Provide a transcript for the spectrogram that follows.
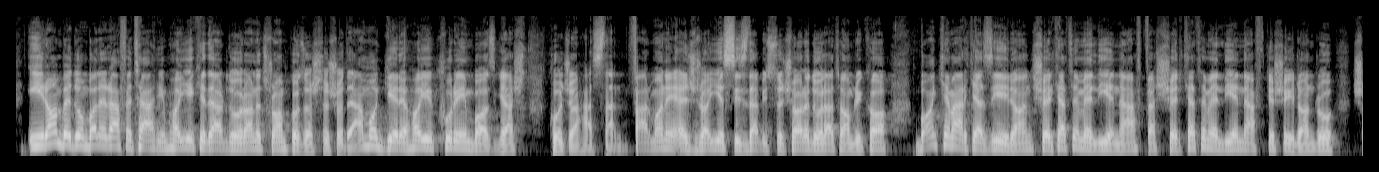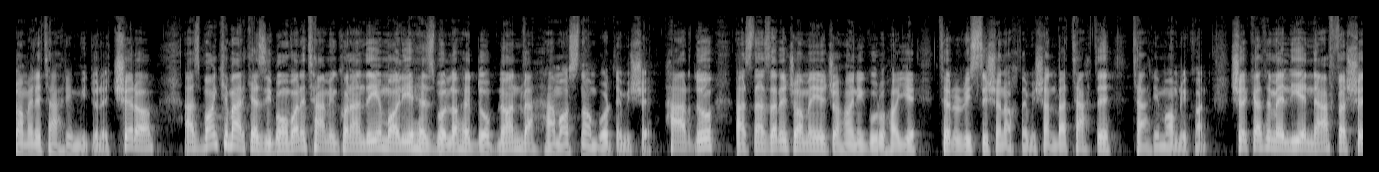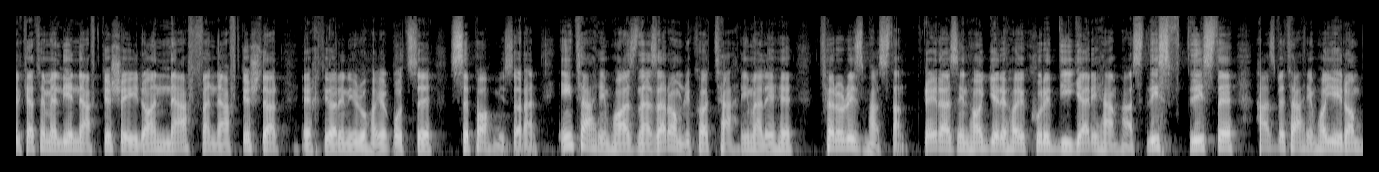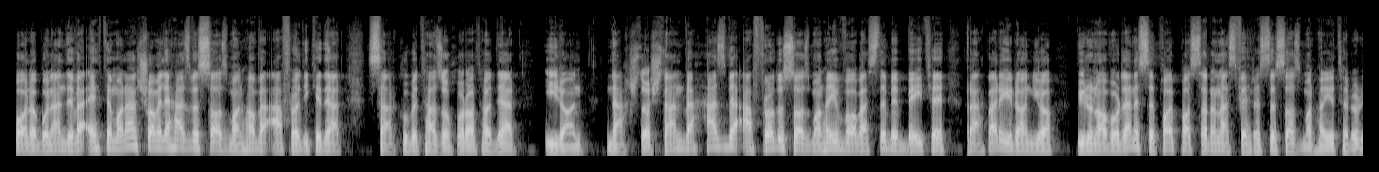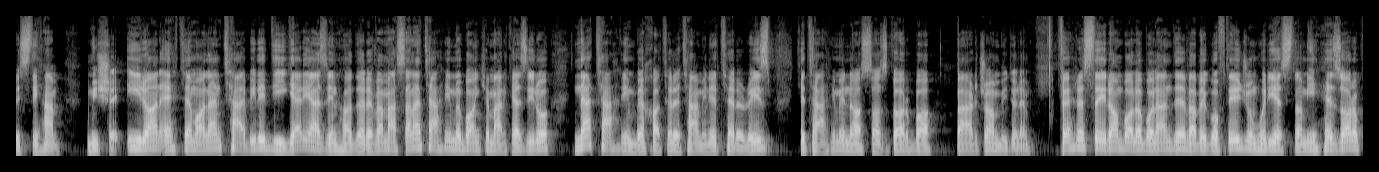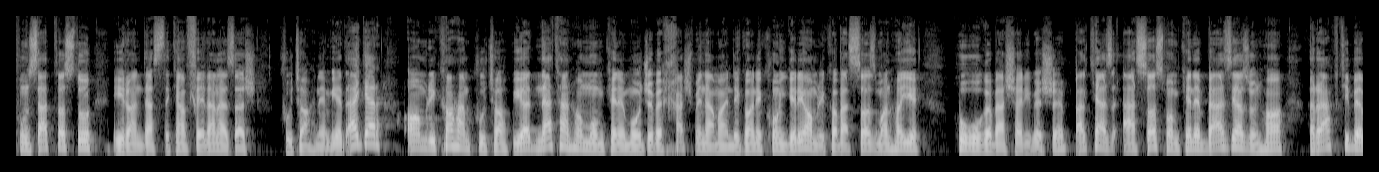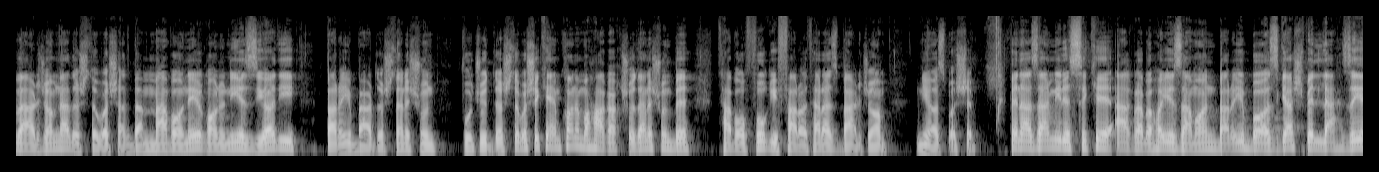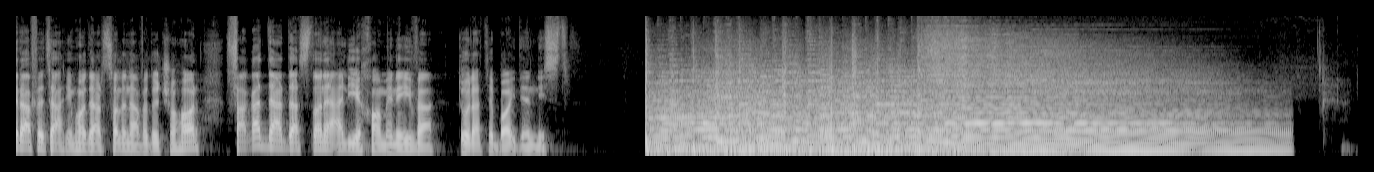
ایران به دنبال رفع تحریم هایی که در دوران ترامپ گذاشته شده اما گره های کور این بازگشت کجا هستند؟ فرمان اجرایی 1324 دولت آمریکا بانک مرکزی ایران شرکت ملی نفت و شرکت ملی نفتکش ایران رو شامل تحریم می‌دونه. چرا؟ از بانک مرکزی به عنوان تامین کننده مالی حزب الله لبنان و حماس نام برده میشه. هر دو از نظر جامعه جهانی گروه های تروریستی شناخته میشن و تحت تحریم آمریکان. شرکت ملی نفت و شرکت ملی نفتکش ایران نفت و نفتکش در اختیار نیروهای قدس سپاه می‌ذارن. این تحریم ها از نظر آمریکا تحریم علیه تروریسم هستند. غیر از اینها گره های کور دیگری هم هست. لیست لیست حذف تحریم های ایران بالا بلنده و احتمالا شامل حذف سازمان ها و افرادی که در سرکوب تظاهرات ها در ایران نقش داشتند و حذف افراد و سازمان های وابسته به بیت رهبر ایران یا بیرون آوردن سپاه پاسداران از فهرست سازمان های تروریستی هم میشه. ایران احتمالا تعبیر دیگری از اینها داره و مثلا تحریم بانک مرکزی رو نه تحریم به خاطر تامین تروریسم که تحریم ناسازگار با برجام می‌دونه. فهرست ایران بالا بلنده و به گفته جمهوری اسلامی 1500 تاست و ایران دست کم فعلا ازش کوتاه نمیاد. اگر آمریکا هم کوتاه بیاد نه تنها ممکنه موجب خشم نمایندگان کنگره آمریکا و سازمانهای حقوق بشری بشه بلکه از اساس ممکنه بعضی از اونها ربطی به برجام نداشته باشند و موانع قانونی زیادی برای برداشتنشون وجود داشته باشه که امکان محقق شدنشون به توافقی فراتر از برجام نیاز باشه. به نظر می‌رسه که اقربه های زمان برای بازگشت به لحظه رفع تحریم ها در سال 94 فقط در دستان علی خامنه ای و دولت بایدن نیست.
